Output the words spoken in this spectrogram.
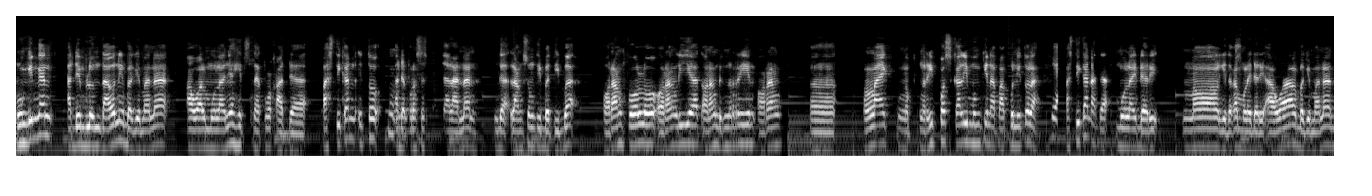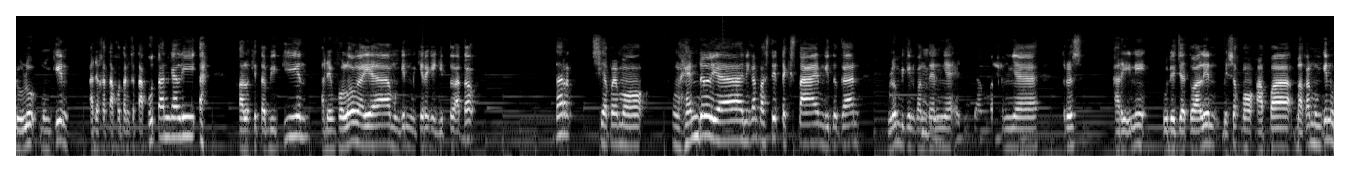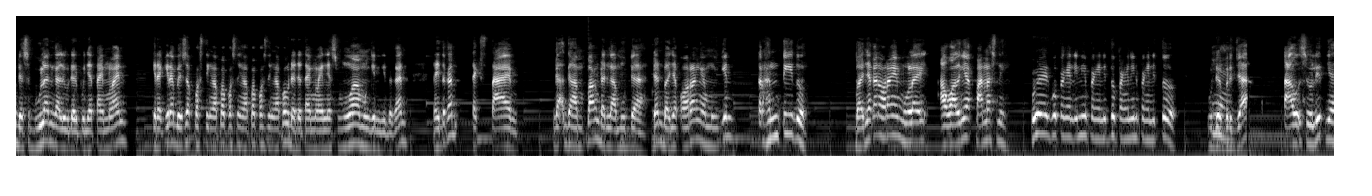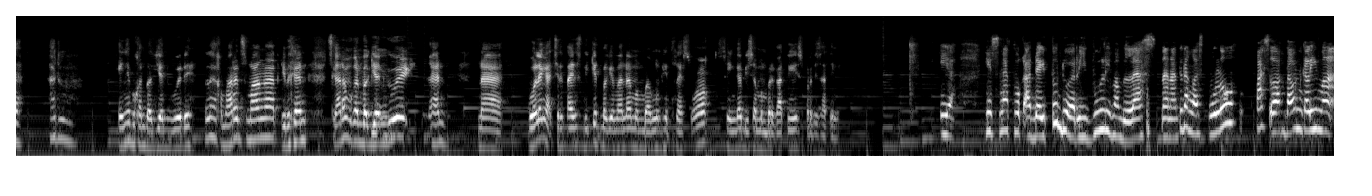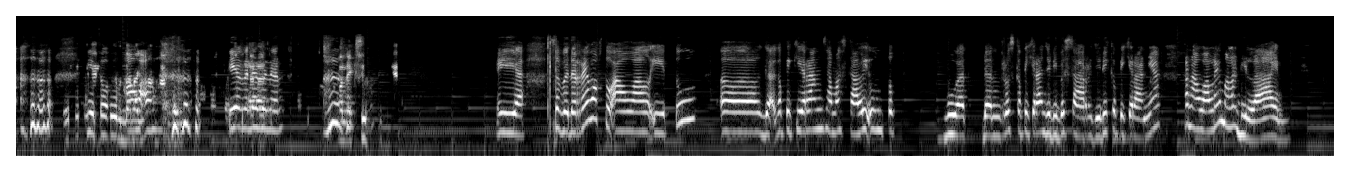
mungkin kan ada yang belum tahu nih bagaimana awal mulanya Hits Network ada. Pasti kan itu Mm-mm. ada proses perjalanan, nggak langsung tiba-tiba orang follow, orang lihat, orang dengerin, orang eh, like, nge- nge-repost kali mungkin apa pun itulah. Ya. Pasti kan ada mulai dari nol gitu kan, mulai dari awal bagaimana dulu mungkin ada ketakutan-ketakutan kali. Ah, kalau kita bikin ada yang follow nggak ya? Mungkin mikirnya kayak gitu. Atau ntar siapa yang mau ngehandle ya? Ini kan pasti text time gitu kan. Belum bikin kontennya edit gambarnya. Terus hari ini udah jadwalin besok mau apa? Bahkan mungkin udah sebulan kali udah punya timeline. Kira-kira besok posting apa posting apa posting apa udah ada timelinenya semua mungkin gitu kan. Nah itu kan text time. Nggak gampang dan nggak mudah. Dan banyak orang yang mungkin terhenti tuh. Banyak kan orang yang mulai awalnya panas nih. Gue gue pengen ini pengen itu pengen ini pengen itu. Udah yeah. berjalan tahu sulitnya. Aduh kayaknya bukan bagian gue deh. Lah kemarin semangat gitu kan. Sekarang bukan bagian gue gitu kan. Nah boleh nggak ceritain sedikit bagaimana membangun Hits Network sehingga bisa memberkati seperti saat ini? Iya, Hits Network ada itu 2015. Nah, nanti tanggal 10 pas ulang tahun kelima. gitu. Awal. Iya, benar-benar. Koneksi. iya, sebenarnya waktu awal itu eh, nggak uh, kepikiran sama sekali untuk buat dan terus kepikiran jadi besar. Jadi kepikirannya kan awalnya malah di line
